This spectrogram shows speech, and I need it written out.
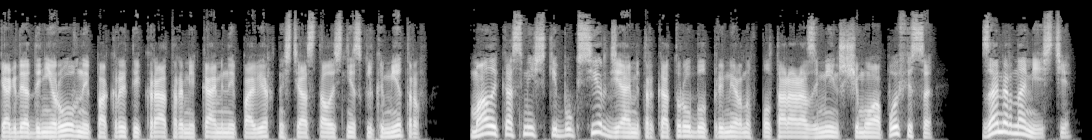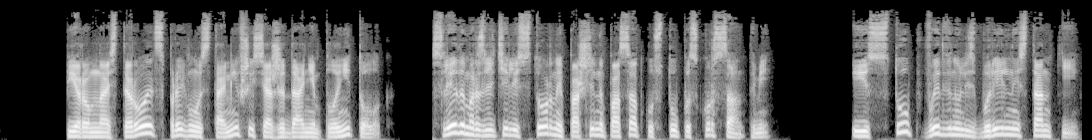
Когда до неровной, покрытой кратерами каменной поверхности осталось несколько метров, малый космический буксир, диаметр которого был примерно в полтора раза меньше, чем у Апофиса, замер на месте. Первым на астероид спрыгнул истомившийся ожиданием планетолог. Следом разлетелись в стороны и пошли на посадку ступы с курсантами. Из ступ выдвинулись бурильные станки.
